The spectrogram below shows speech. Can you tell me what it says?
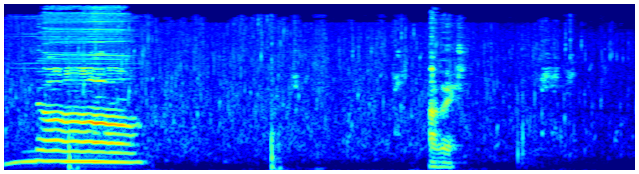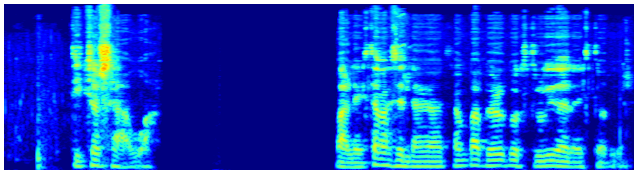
¡No! A ver. Dichosa agua. Vale, esta va a ser la trampa peor construida de la historia.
